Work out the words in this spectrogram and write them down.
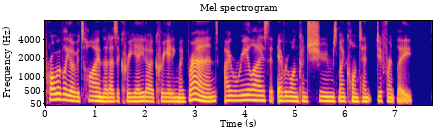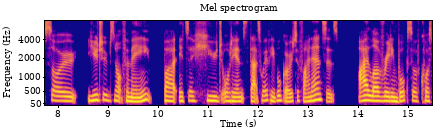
probably over time that as a creator creating my brand, I realized that everyone consumes my content differently. So YouTube's not for me, but it's a huge audience. That's where people go to find answers. I love reading books. So, of course,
